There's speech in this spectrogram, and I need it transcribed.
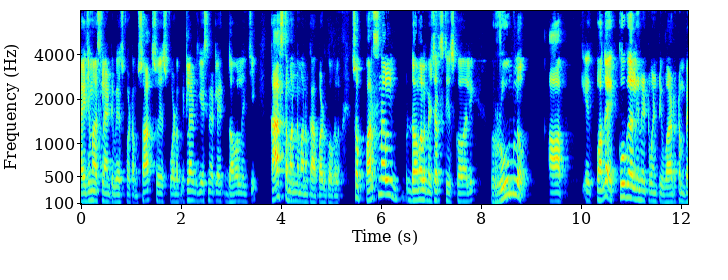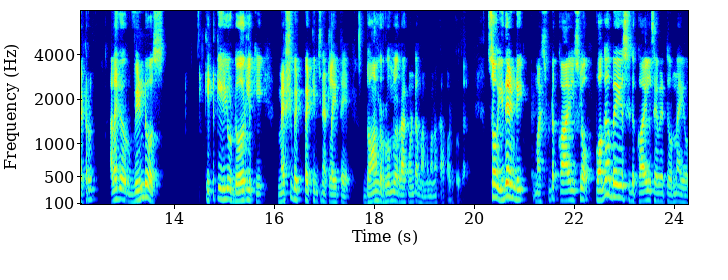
పైజమాస్ లాంటివి వేసుకోవడం సాక్స్ వేసుకోవడం ఇట్లాంటివి చేసినట్లయితే దోమల నుంచి కాస్త మన మనం కాపాడుకోగలం. సో పర్సనల్ దోమల మెజర్స్ తీసుకోవాలి. రూమ్లో ఆ పొగ ఎక్కువ కలిగినటువంటి వాడటం బెటర్. అలాగే విండోస్ కిటికీలు డోర్లకి మెష్ పెట్టి పెట్టించినట్లయితే దోమలు రూమ్లో రాకుండా మనం మనం కాపాడుకోగలం. సో ఇదండి మస్కిటో కాయిల్స్లో పొగ బేస్డ్ కాయిల్స్ ఏవైతే ఉన్నాయో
